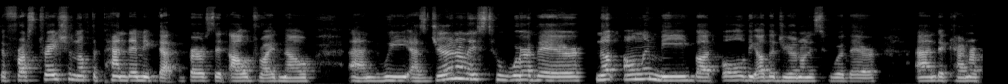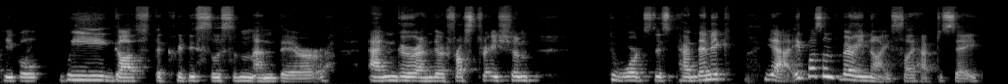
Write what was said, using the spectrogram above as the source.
the frustration of the pandemic that burst it out right now and we, as journalists who were there, not only me, but all the other journalists who were there and the camera people, we got the criticism and their anger and their frustration towards this pandemic. Yeah, it wasn't very nice, I have to say,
